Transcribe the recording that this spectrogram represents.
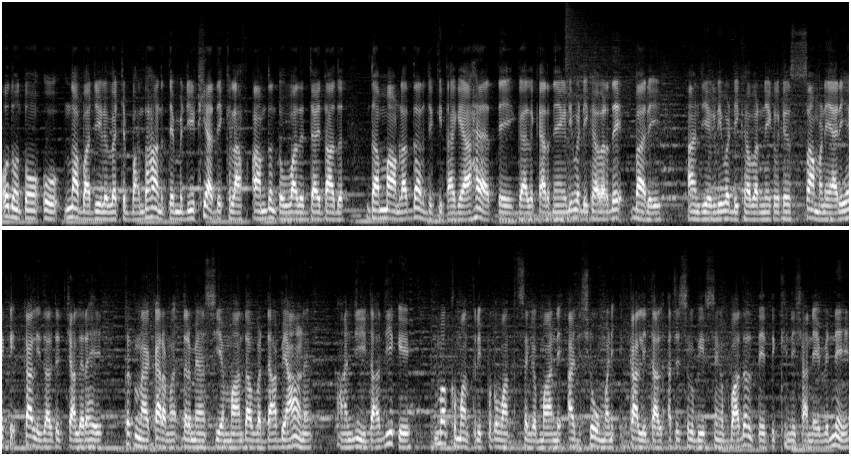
ਉਦੋਂ ਤੋਂ ਉਹ ਨਾਭਾ ਜੇਲ੍ਹ ਵਿੱਚ ਬੰਦ ਹਨ ਤੇ ਮਜੀਠੀਆ ਦੇ ਖਿਲਾਫ ਆਮਦਨ ਤੋਂ ਵੱਧ ਜਾਇਦਾਦ ਦਾ ਮਾਮਲਾ ਦਰਜ ਕੀਤਾ ਗਿਆ ਹੈ ਤੇ ਗੱਲ ਕਰਦੇ ਹਾਂ ਅਗਲੀ ਵੱਡੀ ਖਬਰ ਦੇ ਬਾਰੇ ਹਾਂਜੀ, ਅਗਲੀ ਵੱਡੀ ਖਬਰ ਨਿਕਲ ਕੇ ਸਾਹਮਣੇ ਆ ਰਹੀ ਹੈ ਕਿ ਅਕਾਲੀ ਦਲ ਤੇ ਚੱਲ ਰਹੇ ਘਟਨਾਕ੍ਰਮ ਦਰਮਿਆਨ ਸੀਐਮ ਮਾਨ ਦਾ ਵੱਡਾ ਬਿਆਨ। ਹਾਂਜੀ ਦੱਸਦੀਏ ਕਿ ਮੁੱਖ ਮੰਤਰੀ ਭਗਵੰਤ ਸਿੰਘ ਮਾਨ ਨੇ ਅੱਜ ਸ਼੍ਰੋਮਣੀ ਅਕਾਲੀ ਦਲ ਅਤੇ ਸੁਖਬੀਰ ਸਿੰਘ ਬਾਦਲ ਤੇ ਤਿੱਖੇ ਨਿਸ਼ਾਨੇ ਵਿੰਨੇ।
